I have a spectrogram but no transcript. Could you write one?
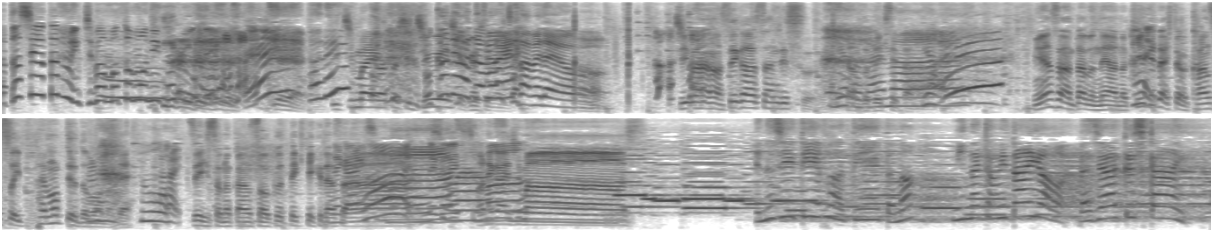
私が多分一番まともに多分いやいやいやいやえいやいや1万円私10円しか貸してない。ちゃダメだよ。一番長谷川さんです。ちゃんとできてた皆さん多分ねあの聞いてた人が感想いっぱい持ってると思うので、はい。ぜひその感想を送ってきてください。お願いします。お願いします。お願いします NGT48 のみんな神対応ラジオ握手会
